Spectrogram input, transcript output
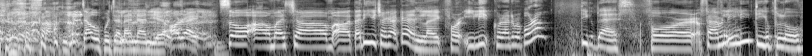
Susah tu dik Jauh perjalanan dia Alright So uh, macam uh, Tadi you cakap kan Like for elite Korang ada berapa orang? 13. For family? Family 30.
